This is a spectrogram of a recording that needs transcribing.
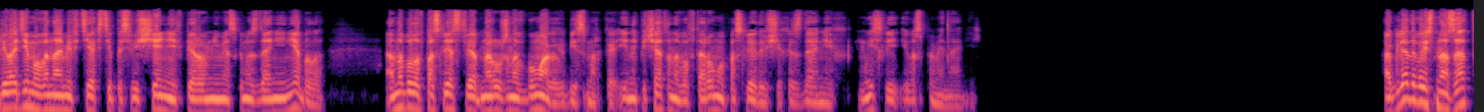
Приводимого нами в тексте посвящения в первом немецком издании не было. Оно было впоследствии обнаружено в бумагах Бисмарка и напечатано во втором и последующих изданиях «Мыслей и воспоминаний». Оглядываясь назад,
